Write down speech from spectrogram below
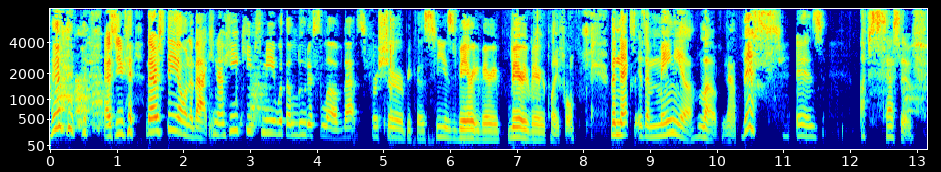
As you, there's Theo in the back. Now he keeps me with a ludus love, that's for sure, because he is very, very, very, very playful. The next is a mania love. Now this is obsessive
